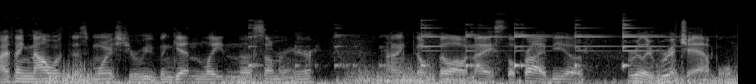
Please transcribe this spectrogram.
I think now with this moisture we've been getting late in the summer here, I think they'll fill out nice. They'll probably be a really rich apple.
